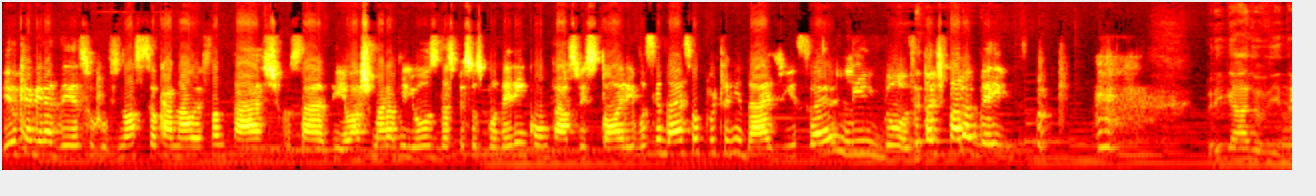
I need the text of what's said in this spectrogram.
eu que agradeço, Rufus. Nossa, seu canal é fantástico, sabe? Eu acho maravilhoso das pessoas poderem contar a sua história e você dá essa oportunidade. Isso é lindo. Você tá de parabéns. Obrigado, vida.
